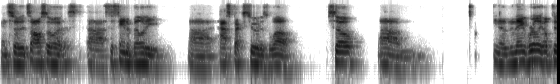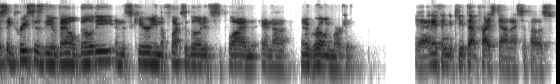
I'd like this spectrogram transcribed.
And so it's also a uh, sustainability uh, aspects to it as well. So, um, you know, they really hope this increases the availability and the security and the flexibility of the supply in, in a growing market. Yeah, anything to keep that price down, I suppose.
